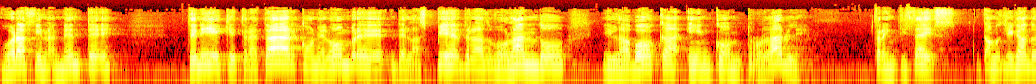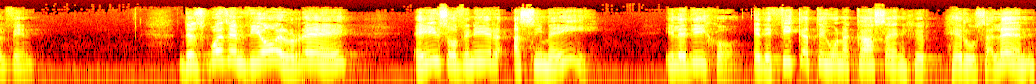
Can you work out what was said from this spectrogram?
Ahora finalmente tenía que tratar con el hombre de las piedras volando y la boca incontrolable. 36. Estamos llegando al fin. Después envió el rey e hizo venir a Simeí y le dijo, edifícate una casa en Jerusalén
